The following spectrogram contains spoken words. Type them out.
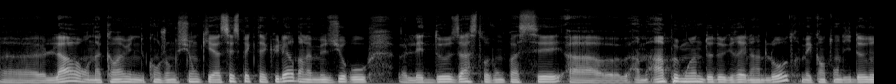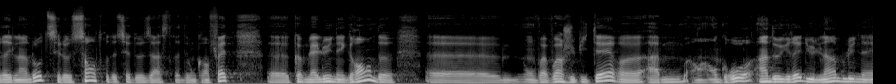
Euh, là, on a quand même une conjonction qui est assez spectaculaire dans la mesure où les deux astres vont passer à un, peu moins de 2 degrés l'un de l'autre. Mais quand on dit degrés l'un de l'autre, c'est le centre de ces deux astres. Et donc, en fait, comme la Lune est grande, on va voir Jupiter à, en gros, un degré du limbe lunaire.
